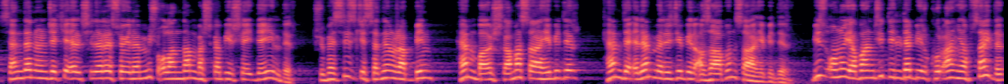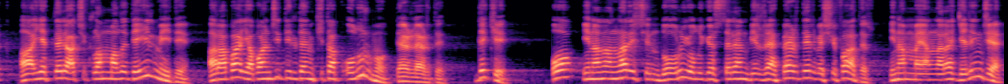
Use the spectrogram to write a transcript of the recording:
senden önceki elçilere söylenmiş olandan başka bir şey değildir. Şüphesiz ki senin Rabbin hem bağışlama sahibidir hem de elem verici bir azabın sahibidir. Biz onu yabancı dilde bir Kur'an yapsaydık ayetleri açıklanmalı değil miydi? Araba yabancı dilden kitap olur mu derlerdi. De ki o inananlar için doğru yolu gösteren bir rehberdir ve şifadır. İnanmayanlara gelince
